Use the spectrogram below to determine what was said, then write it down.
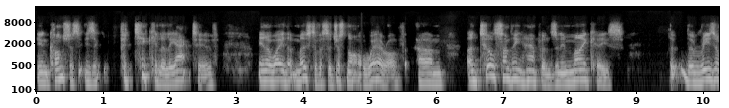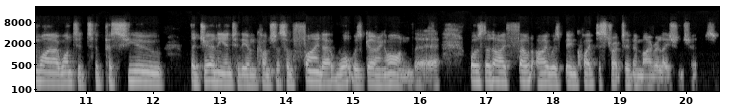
The unconscious is particularly active in a way that most of us are just not aware of um, until something happens. And in my case, the, the reason why I wanted to pursue the journey into the unconscious and find out what was going on there was that I felt I was being quite destructive in my relationships.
